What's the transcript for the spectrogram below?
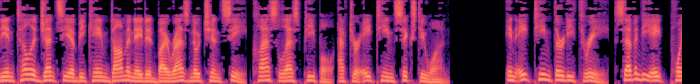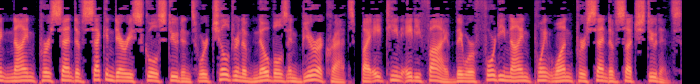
the intelligentsia became dominated by raznochintsy classless people after 1861. In 1833, 78.9% of secondary school students were children of nobles and bureaucrats, by 1885 they were 49.1% of such students.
